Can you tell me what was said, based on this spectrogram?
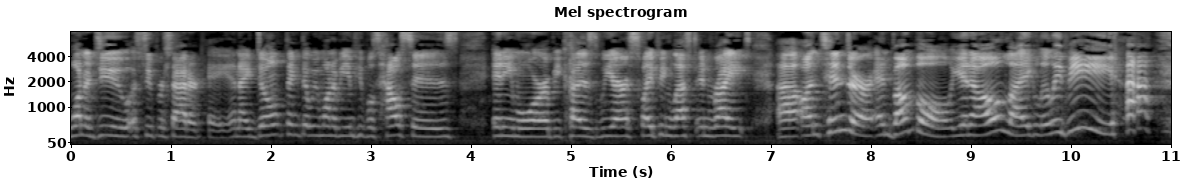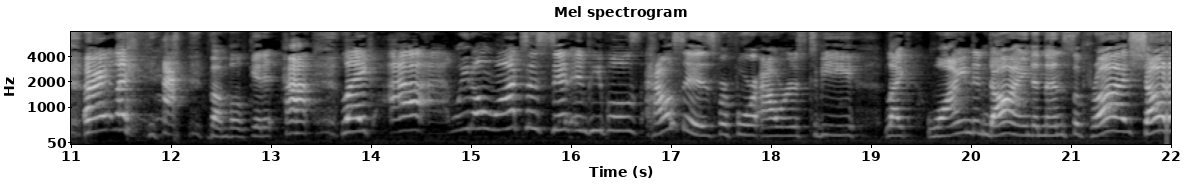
wanna do a Super Saturday. And I don't think that we wanna be in people's houses anymore because we are swiping left and right uh, on Tinder and Bumble, you know, like Lily B. All right, like, Bumble, get it? like, uh, we don't want to sit in people's houses for four hours to be like wined and dined and then surprise, shout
